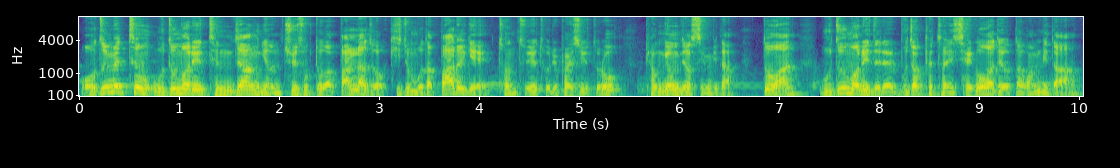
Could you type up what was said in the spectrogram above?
어둠의 틈 우두머리 등장 연출 속도가 빨라져 기존보다 빠르게 전투에 돌입할 수 있도록 변경되었습니다. 또한 우두머리들의 무적 패턴이 제거가 되었다고 합니다.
